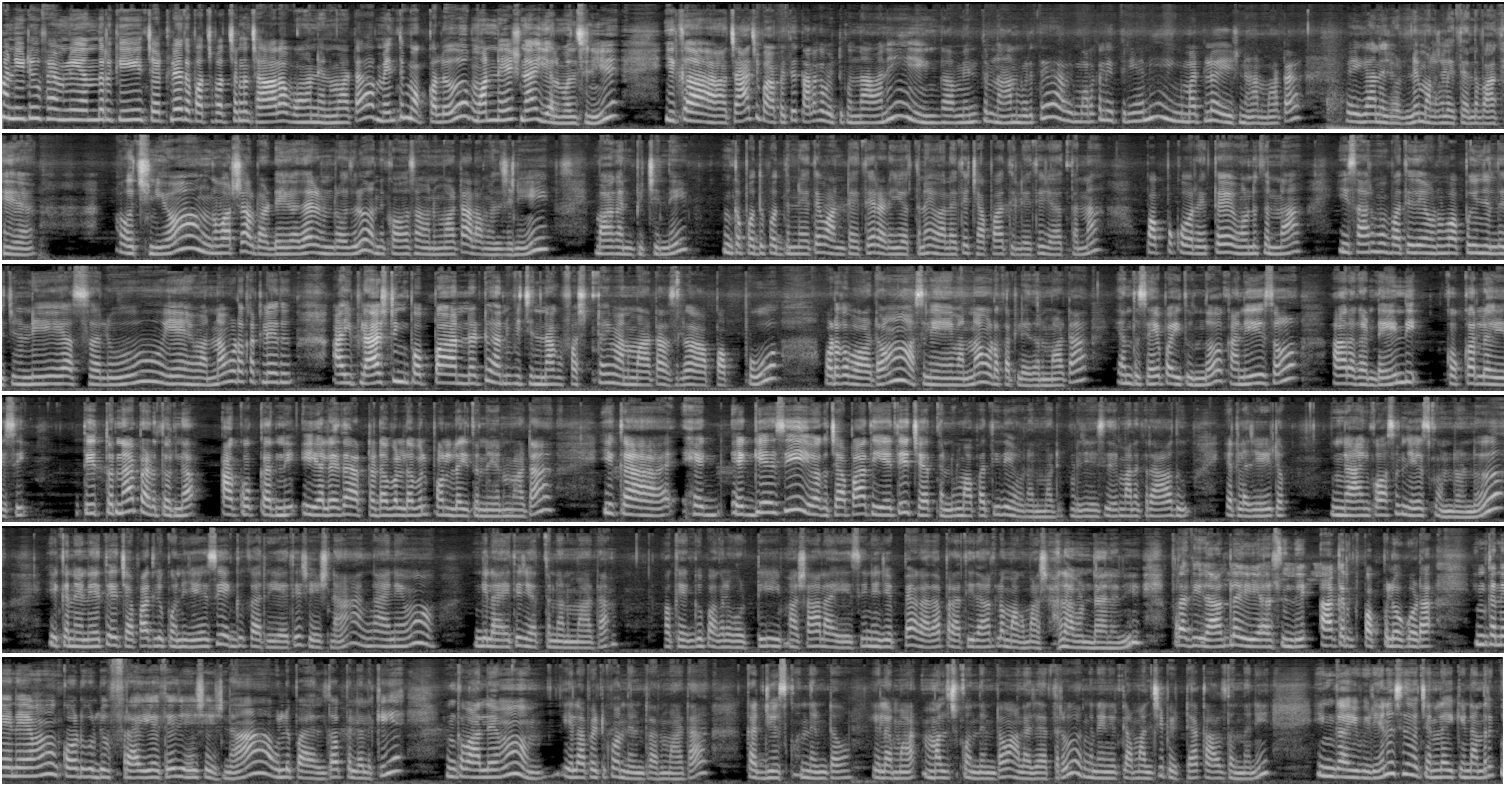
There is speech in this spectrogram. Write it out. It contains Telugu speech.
మన యూట్యూబ్ ఫ్యామిలీ అందరికీ చెట్లు అయితే పచ్చ పచ్చగా చాలా బాగున్నాయి అనమాట మెంతి మొక్కలు మొన్న వేసిన ఇయ్యాలి మలిసినాయి ఇక చాచి పాప అయితే తలగ పెట్టుకుందామని ఇంకా మెంతులు నానబెడితే అవి మొలకలు ఎత్తినాయని ఇంక మట్టిలో వేసిన అనమాట వేయగానే చూడండి మొలకలు అయితే ఎంత బాగా వచ్చినాయో. ఇంకా వర్షాలు పడ్డాయి కదా రెండు రోజులు అందుకోసం అనమాట అలా మలిచినాయి బాగా అనిపించింది. ఇంకా పొద్దు పొద్దున్నే అయితే వంట అయితే రెడీ చేస్తున్నా. ఇవాళ అయితే చపాతీలు అయితే చేస్తున్నా. పప్పు కూర అయితే వండుతున్నా. ఈసారి మా పతిదేవుడు పప్పు గింజలు తెచ్చిండి. అస్సలు ఏమన్నా ఉడకట్లేదు. అవి ప్లాస్టింగ్ పప్పు అన్నట్టు అనిపించింది నాకు ఫస్ట్ టైం అనమాట అసలు ఆ పప్పు ఉడకపోవటం అసలు ఏమన్నా ఉడకట్లేదు అనమాట ఎంతసేపు అవుతుందో కనీసం అరగంట అయింది కుక్కర్లో వేసి. తీస్తున్నా పెడుతున్నా. ఆ కుక్కర్ని ఇవ్వలేదా అట్ట డబల్ డబల్ పనులు అవుతున్నాయి అనమాట ఇక ఎగ్ ఎగ్ వేసి ఒక చపాతి అయితే చేస్తాడు మా పతి దేవుడు అనమాట ఇప్పుడు చేసేది. మనకు రాదు ఇట్లా చేయటం. ఇంకా ఆయన కోసం చేసుకుంటాడు. ఇక నేనైతే చపాతీలు కొన్ని చేసి ఎగ్ కర్రీ అయితే చేసిన. ఇంకా ఆయనేమో ఇలా అయితే చేస్తున్నాను అనమాట ఒక ఎగ్గు పగలగొట్టి మసాలా వేసి నేను చెప్పా కదా ప్రతి దాంట్లో మాకు మసాలా ఉండాలని ప్రతి దాంట్లో వేయాల్సిందే. ఆఖరికి పప్పులో కూడా. ఇంకా నేనేమో కోడిగుడ్డు ఫ్రై అయితే చేసేసిన ఉల్లిపాయలతో పిల్లలకి. ఇంకా వాళ్ళేమో ఇలా పెట్టుకొని తింటారు అనమాట కట్ చేసుకొని తింటాం ఇలా మలుచుకొని తింటాం అలా చేస్తారు. ఇంకా నేను ఇట్లా మలిచి పెట్టా కాలుతుందని. ఇంకా ఈ వీడియో నచ్చింది చిన్న లైక్ అందరికీ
